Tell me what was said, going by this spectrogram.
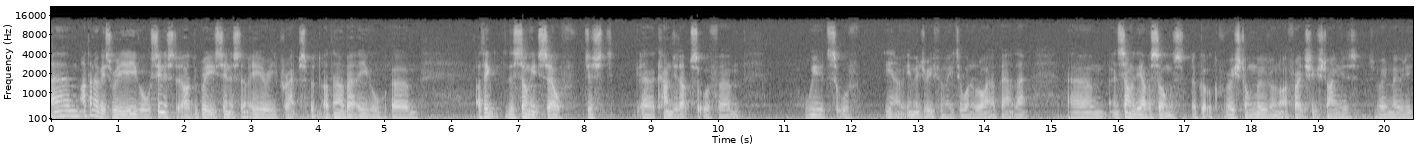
Um, I don't know if it's really evil. Sinister, I'd agree, sinister, eerie perhaps, but I don't know about evil. Um, I think the song itself just uh, conjured up sort of um, weird sort of, you know, imagery for me to want to write about that. Um, and some of the other songs have got a very strong mood on, like Afraid to Shoot Strangers, it's very moody.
